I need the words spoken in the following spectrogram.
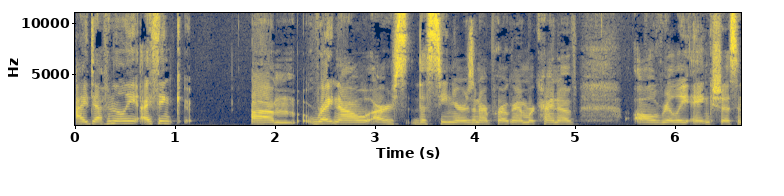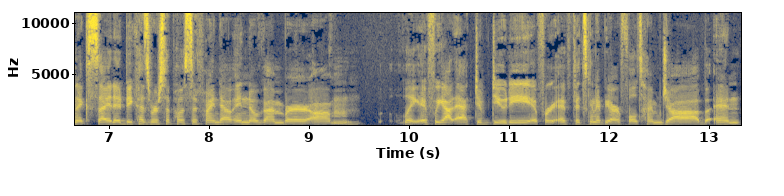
I definitely, I think um, right now, our the seniors in our program, we're kind of all really anxious and excited because we're supposed to find out in November. Um, like if we got active duty, if we're if it's going to be our full time job, and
